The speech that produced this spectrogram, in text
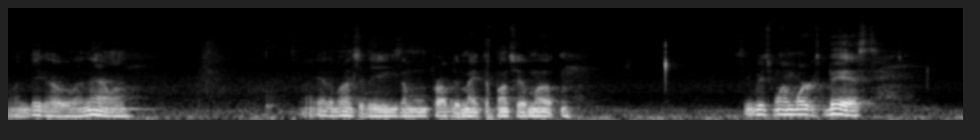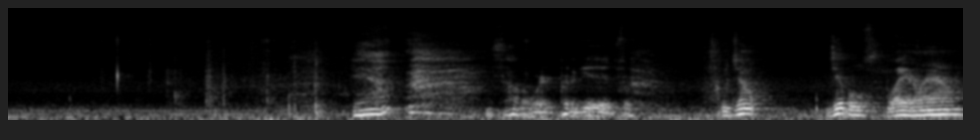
One big hole in that one. I got a bunch of these. I'm gonna probably make a bunch of them up. See which one works best. Yeah, this ought to work pretty good for some junk gibbles laying around.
